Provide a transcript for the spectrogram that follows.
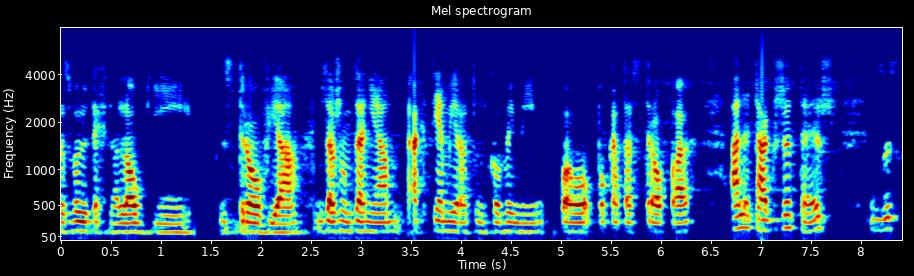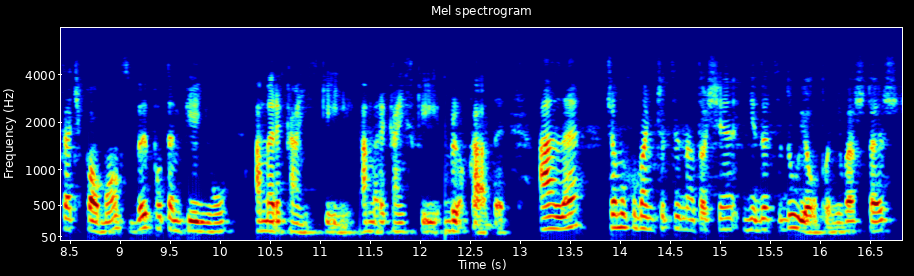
rozwoju technologii, zdrowia, zarządzania akcjami ratunkowymi po, po katastrofach, ale także też uzyskać pomoc w potępieniu amerykańskiej, amerykańskiej blokady. Ale czemu Kubańczycy na to się nie decydują? Ponieważ też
